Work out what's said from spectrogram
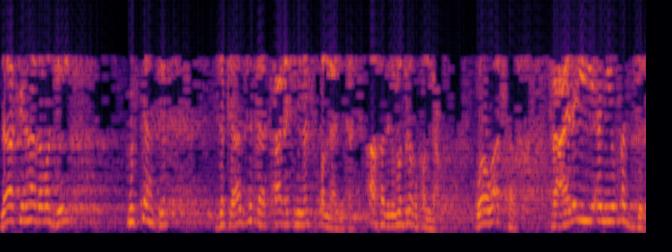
لكن هذا الرجل مستهتر. زكاة زكاة. عشرين ألف طلع زكاة. أخذ المبلغ وطلعه. وهو أكثر. فعليه أن يقدر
